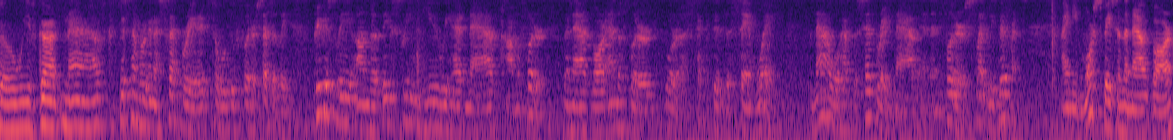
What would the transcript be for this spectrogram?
So we've got nav. This time we're going to separate it, so we'll do footer separately. Previously on the big screen view we had nav, comma, footer. The nav bar and the footer were affected the same way. Now we'll have to separate nav and then footer slightly different. I need more space in the nav bar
